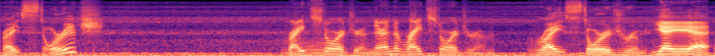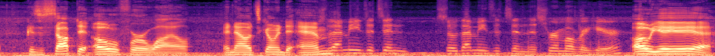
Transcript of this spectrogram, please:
Right storage? Right storage room. They're in the right storage room. Right storage room. Yeah, yeah, yeah. Because it stopped at O for a while, and now it's going to M. So that means it's in. So that means it's in this room over here. Oh, yeah, yeah, yeah.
